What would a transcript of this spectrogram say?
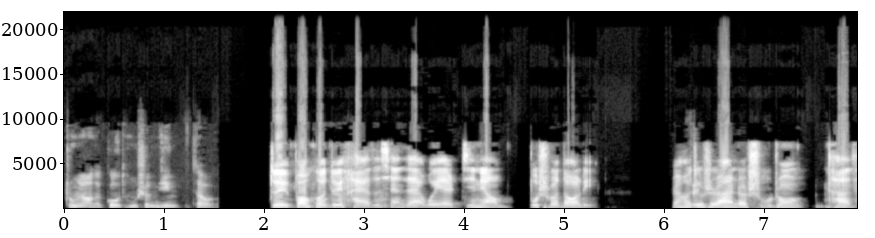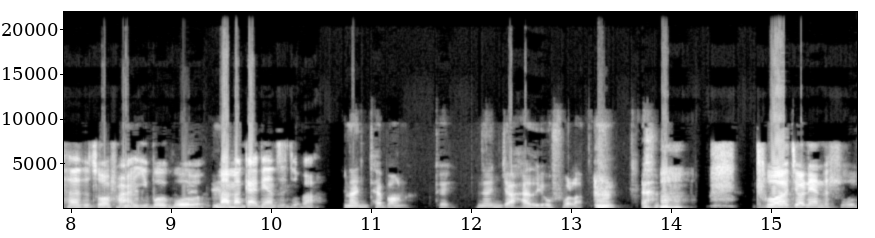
重要的沟通圣经，在我对，包括对孩子，现在我也尽量不说道理，然后就是按照书中他他的做法，嗯一步一步慢慢改变自己吧。那你太棒了，对，那你家孩子有福了 托教练的福。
